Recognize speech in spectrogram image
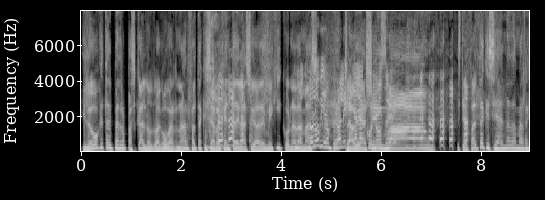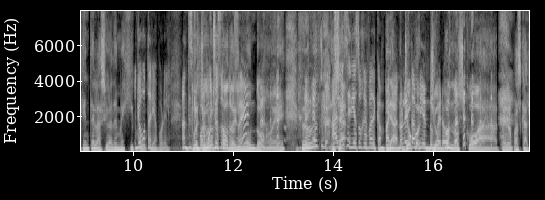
Y luego, ¿qué tal Pedro Pascal? ¿Nos va a gobernar? Falta que sea regente de la Ciudad de México, nada No, más. no lo vieron, pero Ale que ya Claudia la conoce. Sheinbaum. Este, falta que sea nada más regente de la Ciudad de México. Yo votaría por él. Antes Pues que por yo creo muchos que todo otros, el ¿eh? mundo, ¿eh? Pero no o Ale sea, sería su jefa de campaña, mira, no le están viendo, pero. Conozco a Pedro Pascal,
